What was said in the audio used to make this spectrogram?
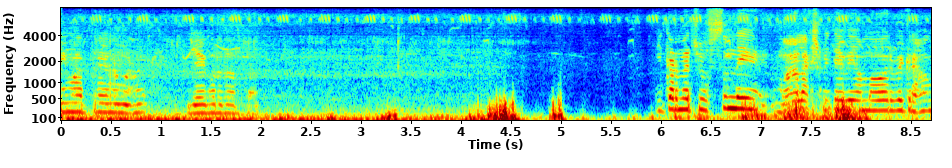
శ్రీమాత్రే నమ. జయ గురుదత్త. ఇక్కడ మీరు చూస్తుంది మహాలక్ష్మీదేవి అమ్మవారి విగ్రహం.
